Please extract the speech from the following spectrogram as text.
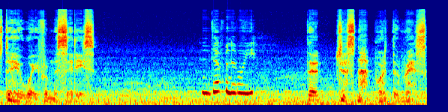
Stay away from the cities. Definitely. They're just not worth the risk.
